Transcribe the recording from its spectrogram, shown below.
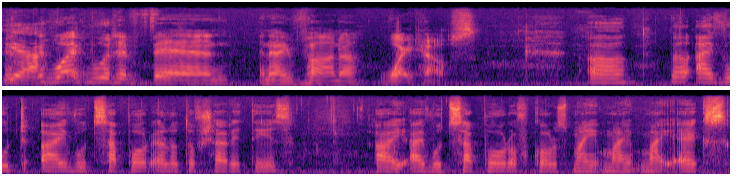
yeah. What would have been an Ivana White House? Uh, well, I would, I would support a lot of charities. I, I would support, of course, my, my, my ex.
